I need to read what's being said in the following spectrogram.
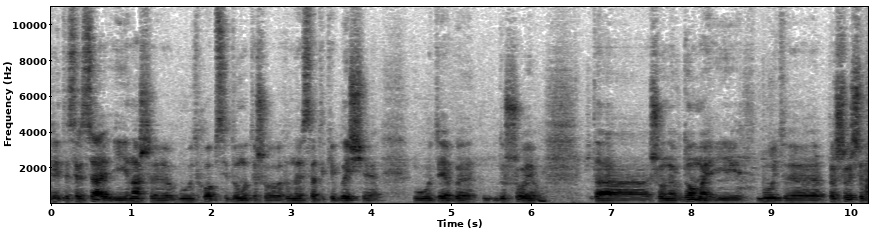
гріти серця, і наші будуть хлопці думати, що вони все-таки ближче будуть якби душою. Та що не вдома, і будуть е, пришвидшити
